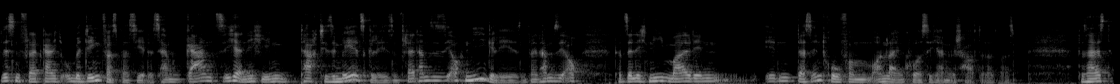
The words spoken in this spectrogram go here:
wissen vielleicht gar nicht unbedingt, was passiert ist. Sie haben ganz sicher nicht jeden Tag diese Mails gelesen. Vielleicht haben sie sie auch nie gelesen. Vielleicht haben sie auch tatsächlich nie mal den, das Intro vom Online-Kurs sich angeschaut oder sowas. Das heißt,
